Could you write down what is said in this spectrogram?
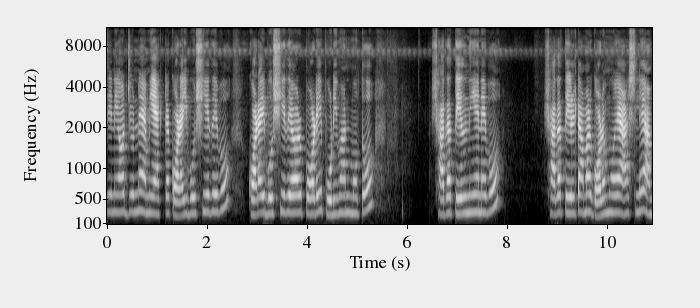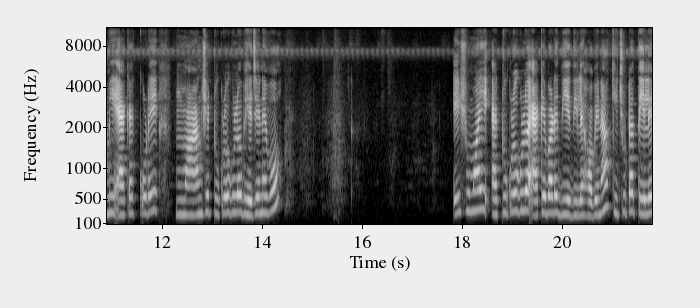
ভেজে নেওয়ার জন্য আমি একটা কড়াই বসিয়ে দেব। কড়াই বসিয়ে দেওয়ার পরে পরিমাণ মতো সাদা তেল নিয়ে নেব। সাদা তেলটা আমার গরম হয়ে আসলে আমি এক এক করে মাংসের টুকরোগুলো ভেজে নেব। এই সময় টুকরোগুলো একেবারে দিয়ে দিলে হবে না, কিছুটা তেলে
